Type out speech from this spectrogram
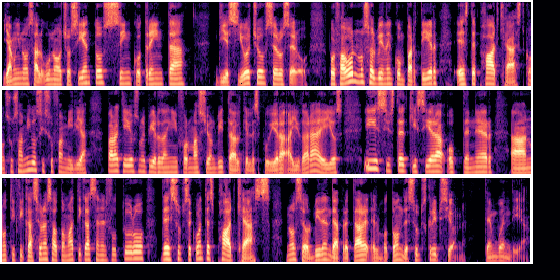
llámenos al 1-800-530 1800. Por favor, no se olviden compartir este podcast con sus amigos y su familia para que ellos no pierdan información vital que les pudiera ayudar a ellos. Y si usted quisiera obtener ah, notificaciones automáticas en el futuro de subsecuentes podcasts, no se olviden de apretar el botón de suscripción. Ten buen día.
